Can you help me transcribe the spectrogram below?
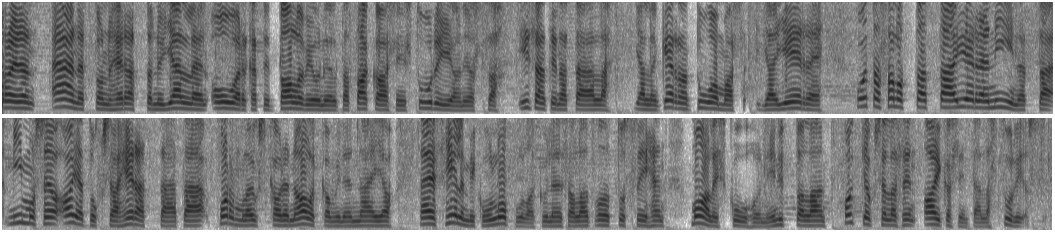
Moottoreiden äänet on herättänyt jälleen Overcutin talviunilta takaisin studioon, jossa isäntinä täällä jälleen kerran Tuomas ja Jere. Voitaisiin aloittaa tää Jere niin, että millaisia ajatuksia herättää tämä Formula 1-kauden alkaminen näin jo lähes helmikuun lopulla, kun yleensä ollaan totuttu siihen maaliskuuhun, niin nyt ollaan poikkeuksellisen aikaisin täällä studiossa.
